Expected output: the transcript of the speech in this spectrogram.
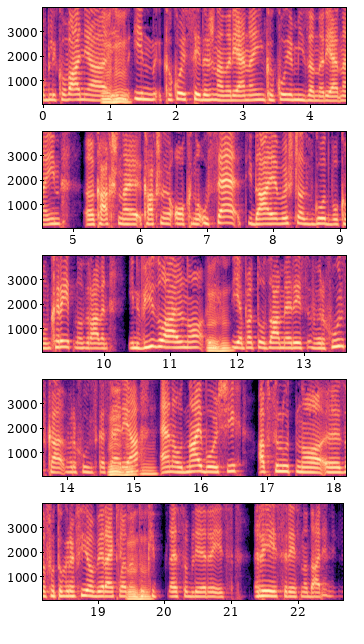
oblikovanja uh -huh. in, in kako je sedežna narejena, in kako je miza narejena, in uh, kakšna je, kakšno je okno. Vse ti daje vse čas zgodbo, konkretno zraven. In vizualno uh -huh. je pa to za me res vrhunska, vrhunska serija, uh -huh. ena od najboljših. Absolutno uh, za fotografijo bi rekla, da uh -huh. tukaj so bili res, res, res nadarjeni ljudje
